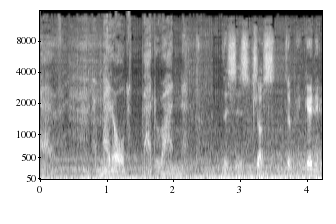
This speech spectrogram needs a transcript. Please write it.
Have, my old Padawan. This is just the beginning.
